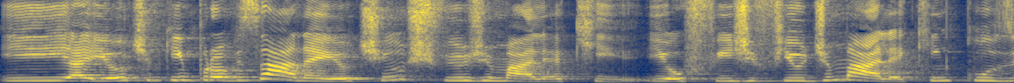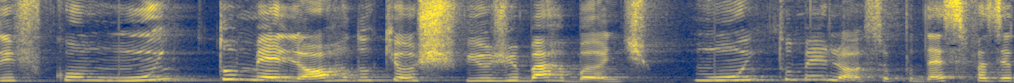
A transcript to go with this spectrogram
e aí eu tive que improvisar, né? Eu tinha os fios de malha aqui e eu fiz de fio de malha, que inclusive ficou muito melhor do que os fios de barbante. Muito melhor. Se eu pudesse fazer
